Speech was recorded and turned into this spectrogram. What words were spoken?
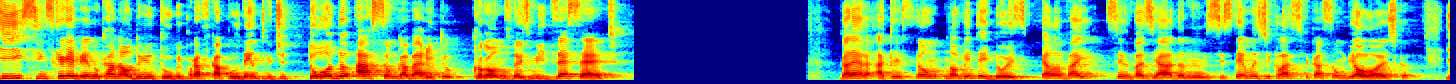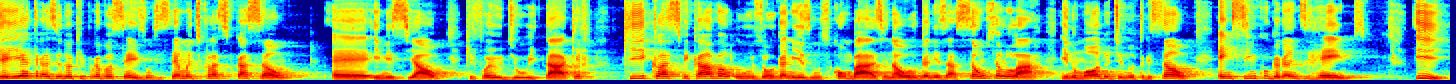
e se inscrever no canal do YouTube para ficar por dentro de toda a ação Gabarito Cromos 2017. Galera, a questão 92, ela vai ser baseada nos sistemas de classificação biológica. E aí é trazido aqui para vocês um sistema de classificação é, inicial, que foi o de Whittaker, que classificava os organismos com base na organização celular e no modo de nutrição em cinco grandes reinos. E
